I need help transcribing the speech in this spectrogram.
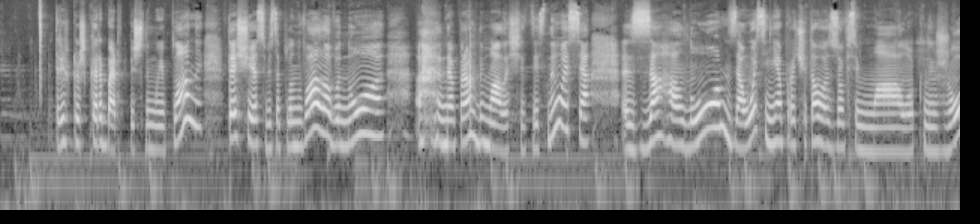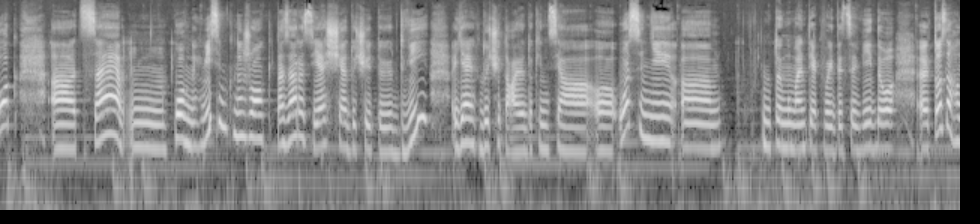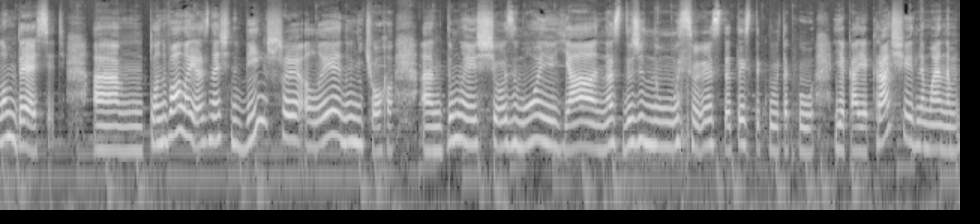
Трішки шкерберт пішли мої плани. Те, що я собі запланувала, воно направду мало що здійснилося. Загалом за осінь я прочитала зовсім мало книжок. Е, Це повних вісім книжок, та зараз я ще дочитую дві. Я їх дочитаю до кінця е, осені. На той момент, як вийде це відео, е, то загалом 10. Ем, Планувала я значно більше, але ну нічого. Ем, Думаю, що зимою я наздожену свою статистику, таку, яка є кращою для мене.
